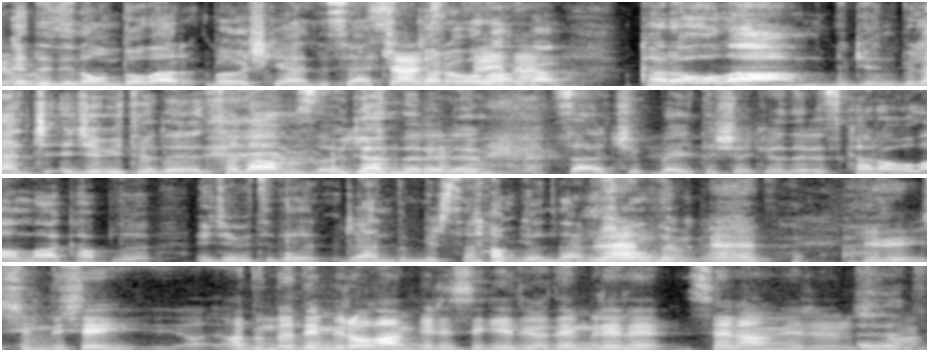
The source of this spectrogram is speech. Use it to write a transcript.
dakikamız. dedin 10 dolar bağış geldi Selçuk, Selçuk Karaoğlan'dan. Karaoğlan. Bugün Bülent Ecevit'e de selamımızı gönderelim. Selçuk Bey teşekkür ederiz. Karaoğlan lakaplı Ecevit'e de random bir selam göndermiş Random, olduk. evet. Biri şimdi şey adında Demir olan birisi geliyor. Demirel'e selam veriyoruz Evet. falan.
